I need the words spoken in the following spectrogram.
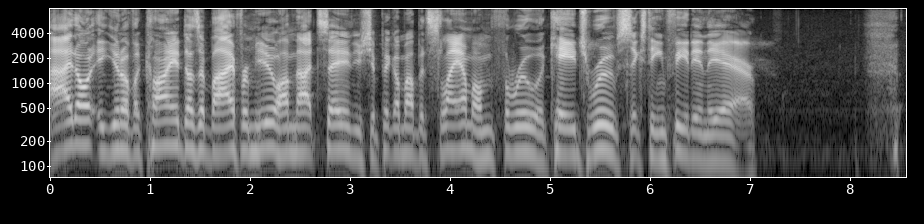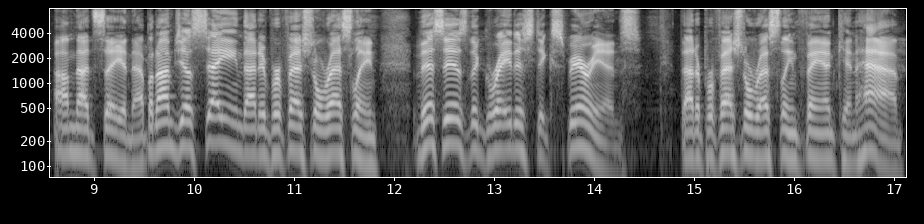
I don't, you know, if a client doesn't buy from you, I'm not saying you should pick them up and slam them through a cage roof 16 feet in the air. I'm not saying that, but I'm just saying that in professional wrestling, this is the greatest experience that a professional wrestling fan can have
